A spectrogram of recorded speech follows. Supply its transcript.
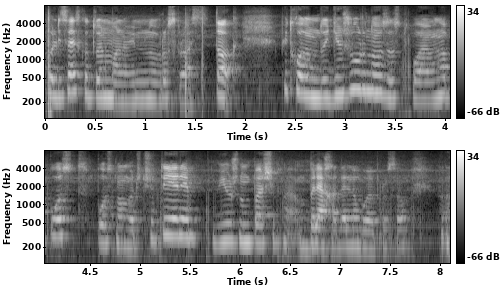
поліцейська, то нормально, він в розкрасі. Так, підходимо до дежурного, заступаємо на пост. Пост номер 4 в Южному першій. Бляха, дальнобоя просив.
